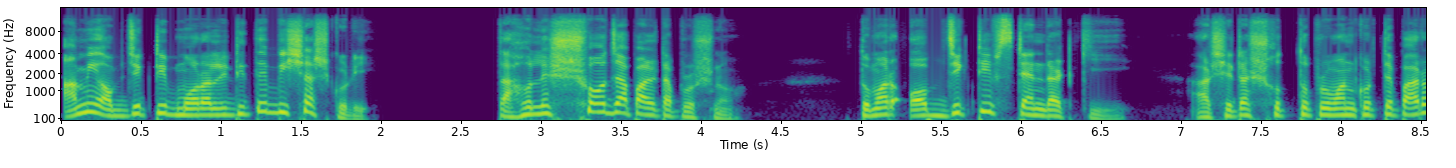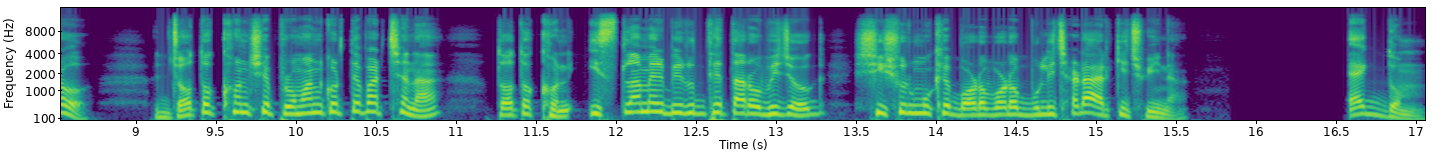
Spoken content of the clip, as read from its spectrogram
আমি অবজেক্টিভ মরালিটিতে বিশ্বাস করি, তাহলে সোজা পাল্টা প্রশ্ন। তোমার অবজেক্টিভ স্ট্যান্ডার্ড কি? আর সেটা সত্য প্রমাণ করতে পারো? যতক্ষণ সে প্রমাণ করতে পারছে না, ততক্ষণ ইসলামের বিরুদ্ধে তার অভিযোগ শিশুর মুখে বড় বড় বুলি ছাড়া আর কিছুই না। একদম।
